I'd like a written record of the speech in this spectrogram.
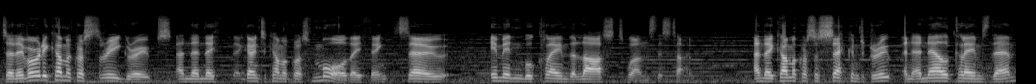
So they've already come across three groups, and then they, they're going to come across more, they think. So Imin will claim the last ones this time. And they come across a second group, and Enel claims them.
